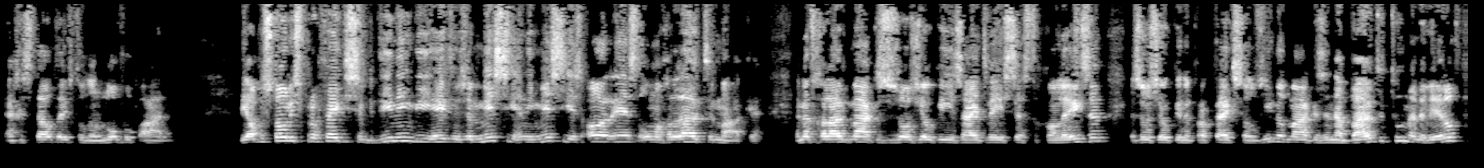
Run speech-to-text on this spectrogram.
en gesteld heeft tot een lof op aarde. Die apostolisch-profetische bediening, die heeft dus een missie. En die missie is allereerst om een geluid te maken. En dat geluid maken ze, zoals je ook in Jezaja 62 kan lezen. En zoals je ook in de praktijk zal zien. Dat maken ze naar buiten toe, naar de wereld.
